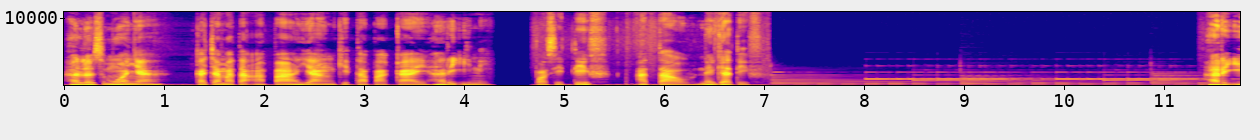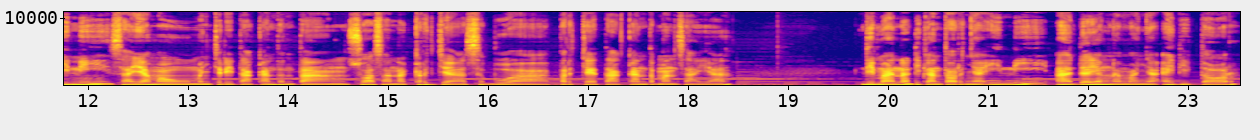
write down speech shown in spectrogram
Halo semuanya, kacamata apa yang kita pakai hari ini? Positif atau negatif? Hari ini saya mau menceritakan tentang suasana kerja sebuah percetakan teman saya di mana di kantornya ini ada yang namanya editor,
